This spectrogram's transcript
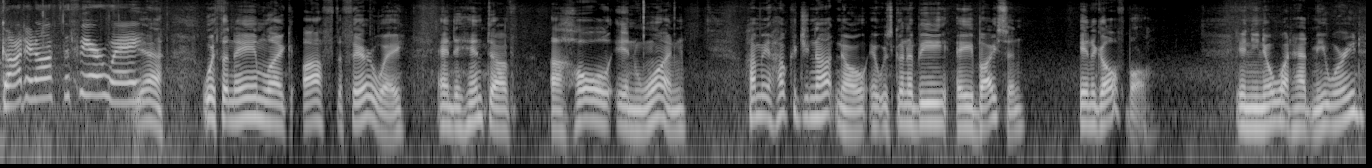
Got it off the fairway. Yeah, with a name like Off the Fairway and a hint of a hole in one, how, many, how could you not know it was going to be a bison in a golf ball? And you know what had me worried?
